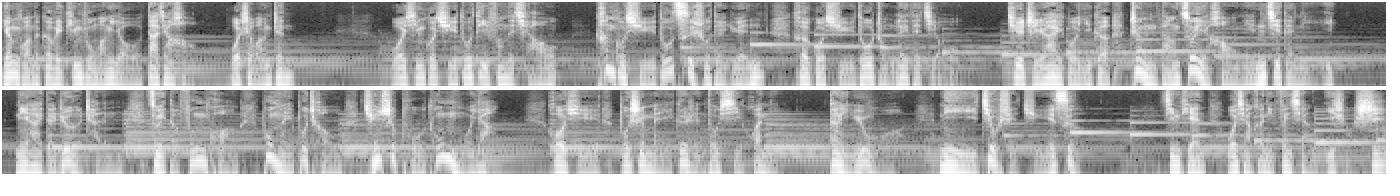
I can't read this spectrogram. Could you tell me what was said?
央广的各位听众网友，大家好，我是王真。我行过许多地方的桥，看过许多次数的云，喝过许多种类的酒，却只爱过一个正当最好年纪的你。你爱的热忱，醉的疯狂，不美不丑，全是普通模样。或许不是每个人都喜欢你，但于我，你就是角色。今天，我想和你分享一首诗，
